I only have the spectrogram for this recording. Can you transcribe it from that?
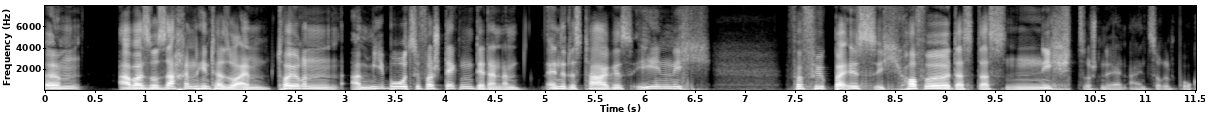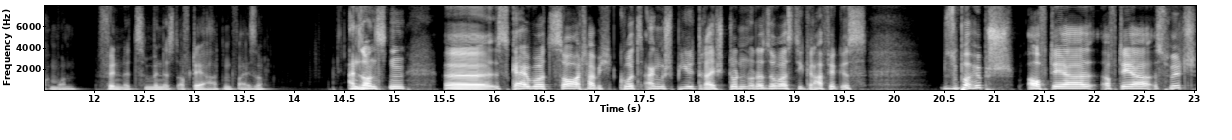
Ähm, aber so Sachen hinter so einem teuren Amiibo zu verstecken, der dann am Ende des Tages eh nicht verfügbar ist. Ich hoffe, dass das nicht so schnell einen Einzug in Pokémon findet, zumindest auf der Art und Weise. Ansonsten, äh, Skyward Sword habe ich kurz angespielt, drei Stunden oder sowas. Die Grafik ist super hübsch auf der, auf der Switch.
